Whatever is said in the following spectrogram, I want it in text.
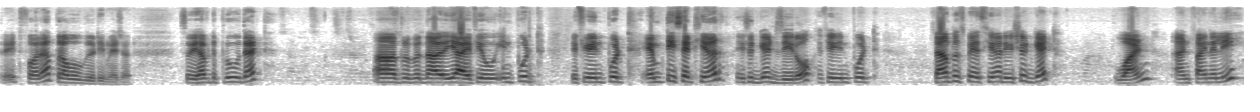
right for a probability measure. So, you have to prove that uh, yeah if you input if you input empty set here you should get 0 if you input sample space here you should get 1 and finally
